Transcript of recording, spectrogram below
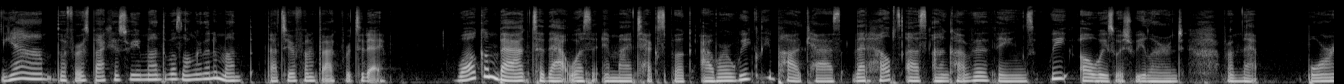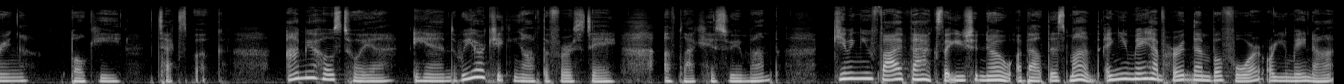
yeah, the first Black History Month was longer than a month. That's your fun fact for today. Welcome back to That Wasn't in My Textbook, our weekly podcast that helps us uncover the things we always wish we learned from that boring, bulky textbook. I'm your host, Toya, and we are kicking off the first day of Black History Month giving you five facts that you should know about this month. And you may have heard them before or you may not.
